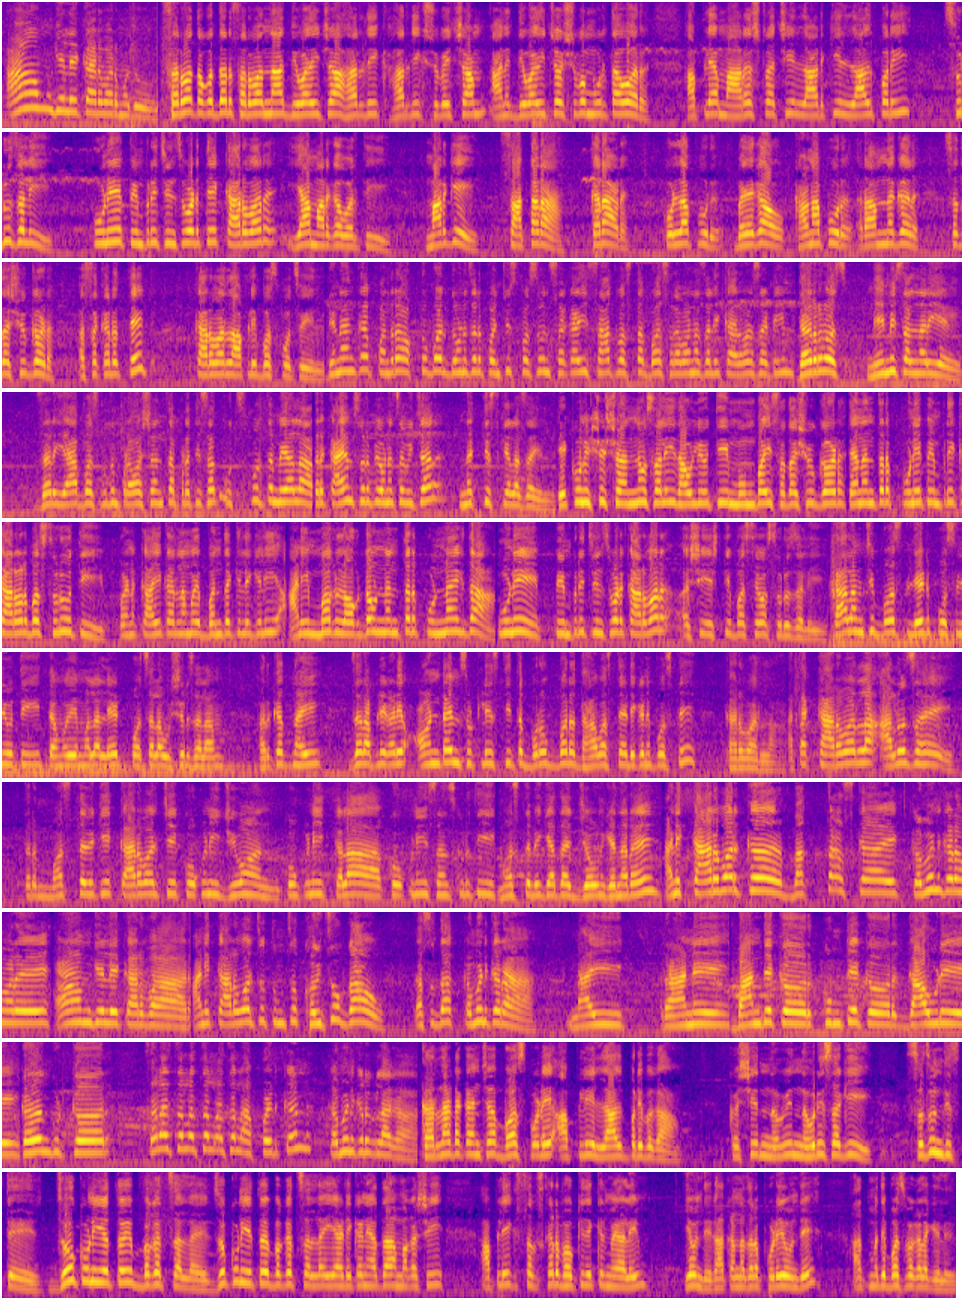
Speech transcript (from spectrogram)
आम गेले कारवार मधून सर्वात अगोदर सर्वांना दिवाळीच्या हार्दिक हार्दिक शुभेच्छा आणि दिवाळीच्या शुभ मुहूर्तावर आपल्या महाराष्ट्राची लाडकी लालपरी सुरू झाली. पुणे पिंपरी चिंचवड ते कारवार या मार्गावरती. मार्गे सातारा कराड कोल्हापूर बेळगाव खानापूर रामनगर सदाशिवगड असं करत थेट कारवारला आपली बस पोहोचेल दिनांक पंधरा ऑक्टोबर दोन हजार पंचवीसपासून सकाळी सात वाजता बस रवाना झाली कारवारसाठी दररोज नेहमी चालणारी आहे. जर या बसमधून प्रवाशांचा प्रतिसाद उत्स्फूर्त मिळाला तर कायमस्वरूपी होण्याचा विचार नक्कीच केला जाईल. एकोणीसशे शहाण्णव साली धावली होती मुंबई सदाशिवगड त्यानंतर पुणे पिंपरी कारवार बस सुरू होती. पण काही कारणामुळे बंद केली गेली आणि मग लॉकडाऊन नंतर पुन्हा एकदा पुणे पिंपरी चिंचवड कारवार अशी एस टी बस सेवा सुरू झाली. काल आमची बस लेट पोहोचली होती. त्यामुळे मला लेट पोहोचायला उशीर झाला. हरकत नाही. जर आपली गाडी ऑन टाइम सुटली असती तर बरोबर दहा वाजता या ठिकाणी पोहोचते कारवारला. आता कारवारला आलोच आहे. तर मस्तपैकी कारवारचे कोकणी जीवन कोकणी कला कोकणी संस्कृती मस्तपैकी आता जेवण घेणार आहे. आणि कारवार कर बघतास काय? कमेंट करा मारे. आम गेले कारवार. आणि कारवारचं तुमचं खयचो गाव? त्या सुद्धा कमेंट करा. नाईक राणे बांदेकर कुमटेकर गावडे कळंगुटकर चला चला चला चला पटकन कमेंट करू लागा. कर्नाटकांच्या बस पुढे आपली लाल परी बघा. कशी नवीन नवरी सगी सजून दिसते. जो कोणी येतोय बघत चाललाय. जो कोणी येतोय बघत चाललाय. या ठिकाणी आता मगाशी आपली एक सबस्क्राईब भावकी देखील मिळाली. येऊन दे काकांना जरा पुढे येऊन दे. आतमध्ये बस बघायला गेले.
